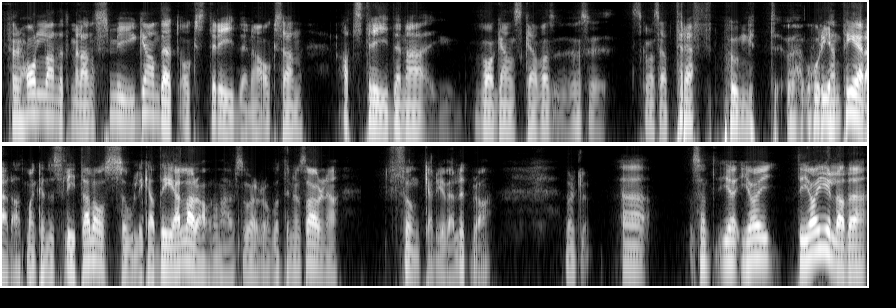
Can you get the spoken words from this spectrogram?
förhållandet mellan smygandet och striderna och sen att striderna var ganska, vad ska man säga, träffpunktorienterade. Att man kunde slita loss olika delar av de här stora robotdinosaurierna funkade ju väldigt bra. Verkligen. Eh, så jag, jag, det jag gillade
